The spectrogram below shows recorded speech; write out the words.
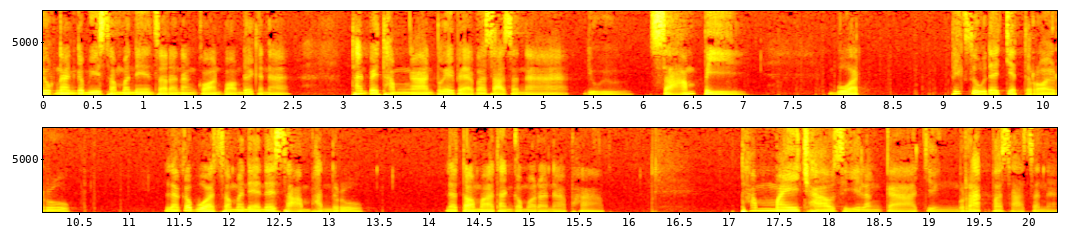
ยุคนั้นก็มีสัมมาเนสารนังกรพร้อมด้วยคณะ ท่านไปทำงานเผยแผ่พระศาสนาอยู่สามปี บวชภิกษุได้เจ็ดร้อยรูป แล้วก็บวชสมณเณรได้สามพันรูป แล้วต่อมาท่านก็มรณาภาพทำไมชาวศรีลังกาจึงรักพระศาสนา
